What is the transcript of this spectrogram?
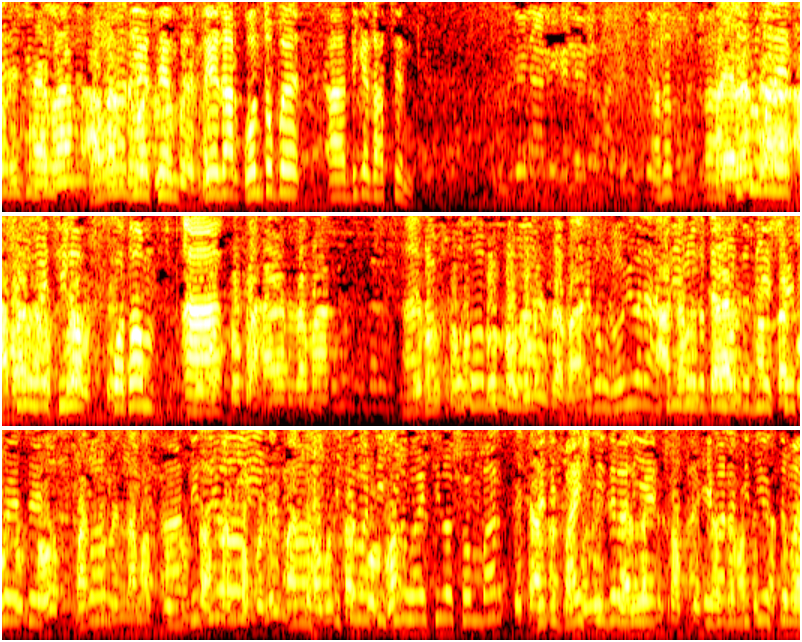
পরেই কিন্তু রওনা দিয়েছেন যে যার গন্তব্যের দিকে যাচ্ছেন অর্থাৎ আহ, ভাই, এলাকা শুক্রবারে শুরু হয়েছিল প্রথম এবং রবিবারে আখেরি মধ্যে দিয়ে শেষ হয়েছে এবং দ্বিতীয় ইস্তেমাটি শুরু হয়েছিল সোমবার, যেটি বাইশটি জেলা নিয়ে এবারে দ্বিতীয় ইস্তেমা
